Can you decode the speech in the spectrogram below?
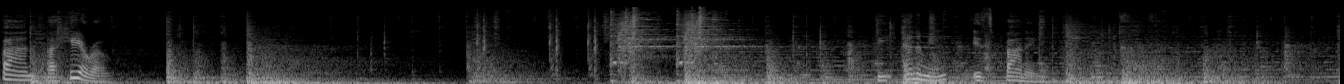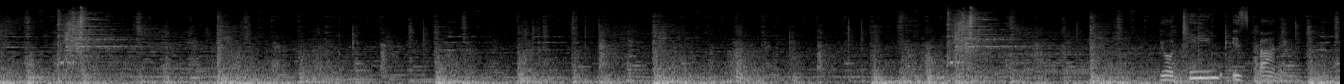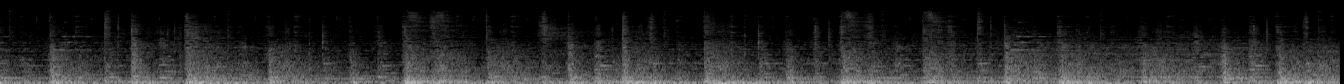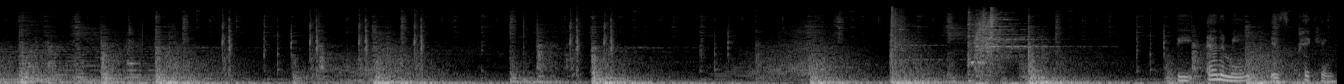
Ban a hero. The enemy is banning. Your team is banning. Is picking.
